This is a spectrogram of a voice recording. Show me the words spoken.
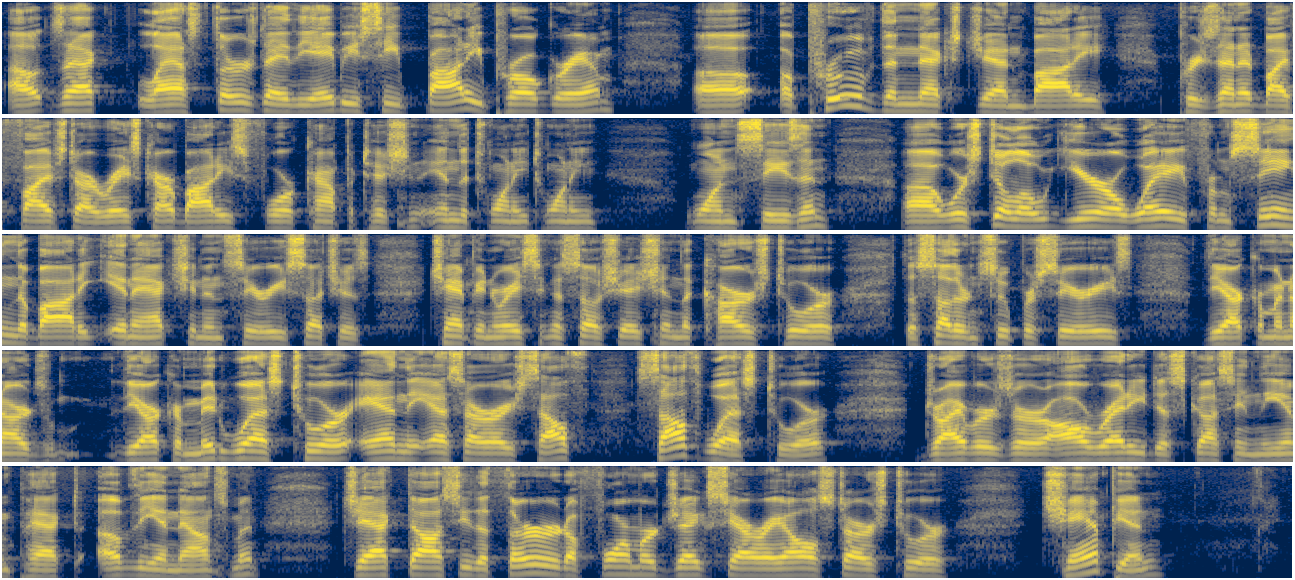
out Zach, last Thursday. The ABC Body Program uh, approved the next gen body presented by Five Star Race Car Bodies for competition in the 2021 season. Uh, we're still a year away from seeing the body in action in series such as Champion Racing Association, the Cars Tour, the Southern Super Series, the ARCA Menards, the ARCA Midwest Tour, and the SRA South Southwest Tour. Drivers are already discussing the impact of the announcement. Jack Dossey III, a former JCRA All Stars Tour champion,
